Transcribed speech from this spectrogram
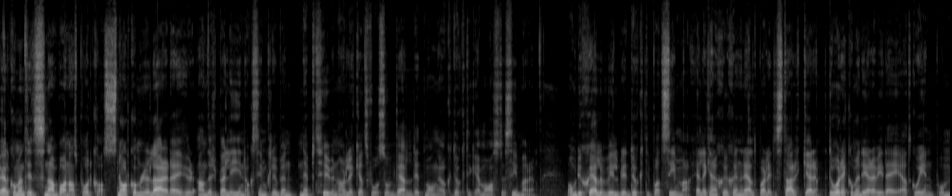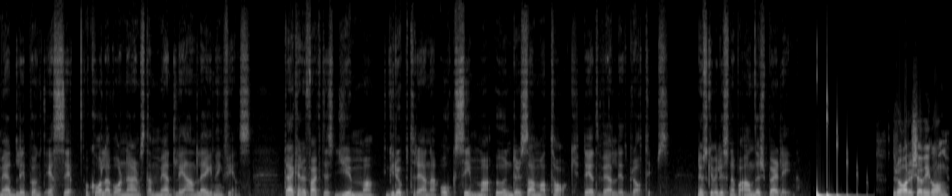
Välkommen till Snabbbanans podcast. Snart kommer du lära dig hur Anders Berlin och simklubben Neptun har lyckats få så väldigt många och duktiga mastersimmare. Om du själv vill bli duktig på att simma, eller kanske generellt bara lite starkare, då rekommenderar vi dig att gå in på medley.se och kolla var närmsta medleyanläggning finns. Där kan du faktiskt gymma, gruppträna och simma under samma tak. Det är ett väldigt bra tips. Nu ska vi lyssna på Anders Berlin. Bra, då kör vi igång.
